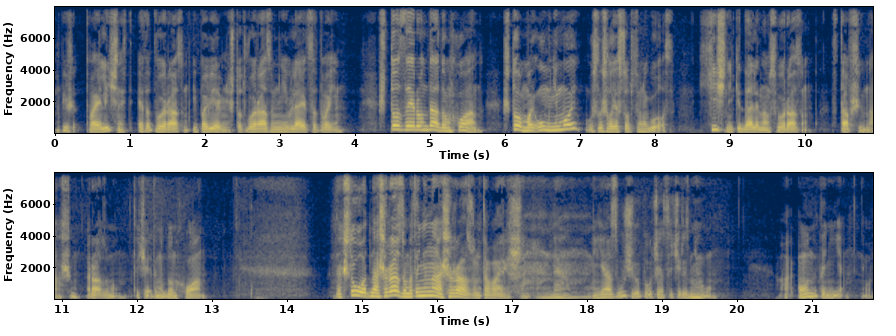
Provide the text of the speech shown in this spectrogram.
он пишет, твоя личность – это твой разум, и поверь мне, что твой разум не является твоим. Что за ерунда, Дон Хуан? Что, мой ум не мой? Услышал я собственный голос. Хищники дали нам свой разум, ставший нашим разумом, отвечает ему Дон Хуан. Так что вот наш разум – это не наш разум, товарищи. Да, я озвучиваю, получается, через него. А он – это не я. Вот.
